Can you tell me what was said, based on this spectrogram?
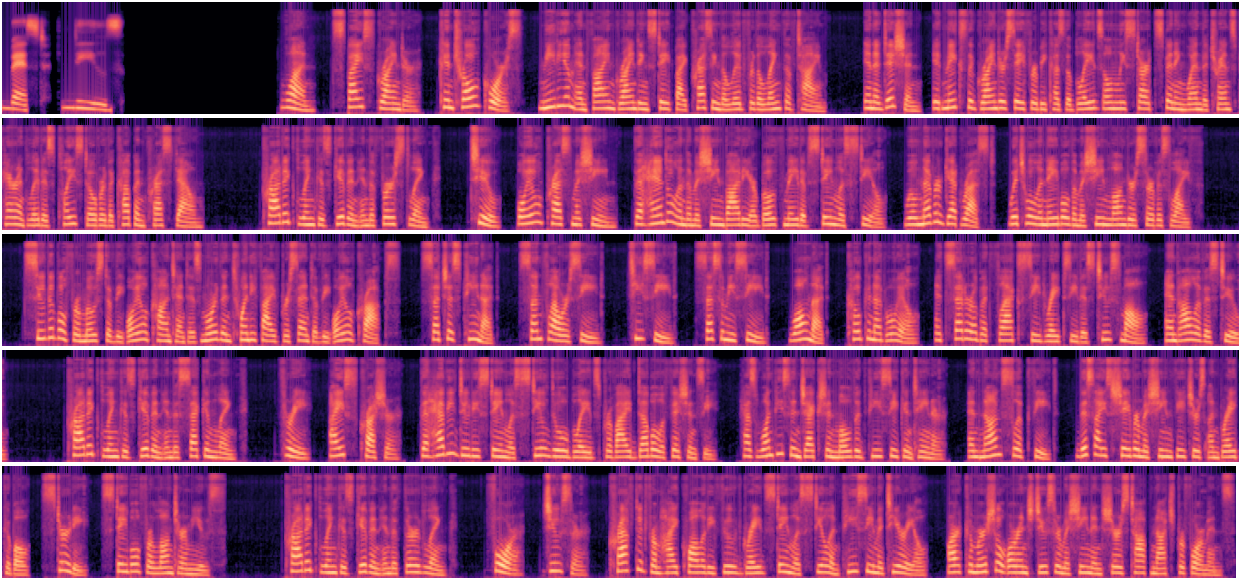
Best deals. 1. Spice grinder. Control coarse, medium and fine grinding state by pressing the lid for the length of time. In addition, it makes the grinder safer because the blades only start spinning when the transparent lid is placed over the cup and pressed down. Product link is given in the first link. 2. Oil press machine. The handle and the machine body are both made of stainless steel, will never get rust, which will enable the machine longer service life. Suitable for most of the oil content is more than 25% of the oil crops, such as peanut, sunflower seed, tea seed, sesame seed, walnut, coconut oil, etc. but flax seed rapeseed is too small, and olive is too. Product link is given in the second link. 3. Ice crusher. The heavy-duty stainless steel dual blades provide double efficiency, has one-piece injection molded PC container, and non-slip feet. This ice shaver machine features unbreakable, sturdy, stable for long-term use. Product link is given in the third link. 4. Juicer. Crafted from high-quality food-grade stainless steel and PC material, our commercial orange juicer machine ensures top-notch performance.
